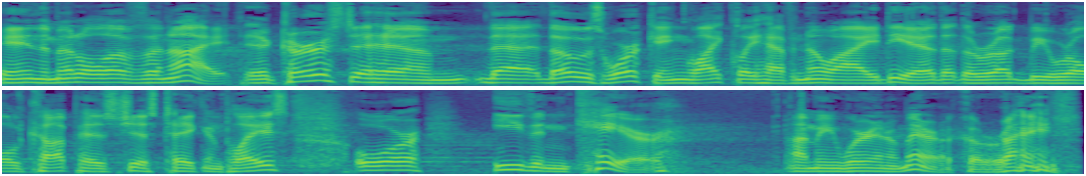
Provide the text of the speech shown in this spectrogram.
in the middle of the night. It occurs to him that those working likely have no idea that the Rugby World Cup has just taken place or even care. I mean, we're in America, right?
